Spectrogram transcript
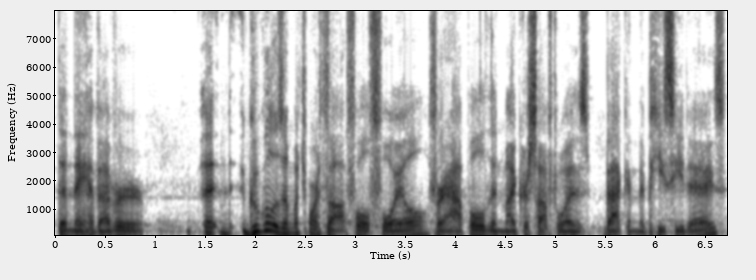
than they have ever uh, Google is a much more thoughtful foil for Apple than Microsoft was back in the PC days.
